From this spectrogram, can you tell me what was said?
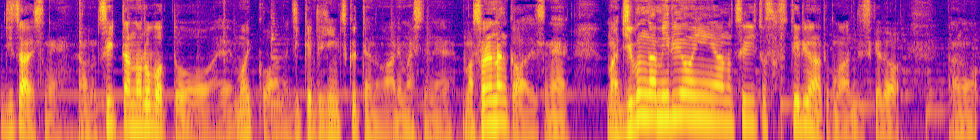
実はですねあのツイッターのロボットを、えー、もう一個あの実験的に作ってるのがありましてね、まあ、それなんかはですね、まあ、自分が見るようにあのツイートさせているようなとこもあるんですけどあの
